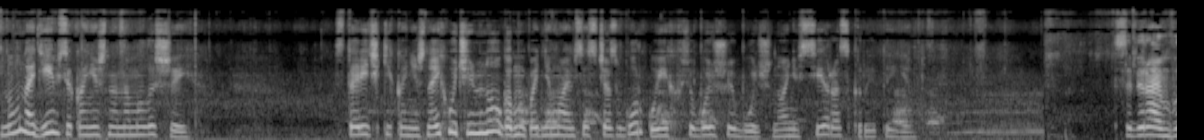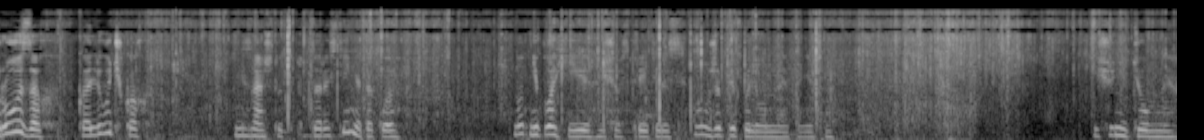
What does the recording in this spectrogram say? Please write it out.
Ну, надеемся, конечно, на малышей старички, конечно. Их очень много. Мы поднимаемся сейчас в горку, их все больше и больше. Но они все раскрытые. Собираем в розах, в колючках. Не знаю, что это тут за растение такое. Ну, вот неплохие еще встретились. Ну, уже припыленные, конечно. Еще не темные.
